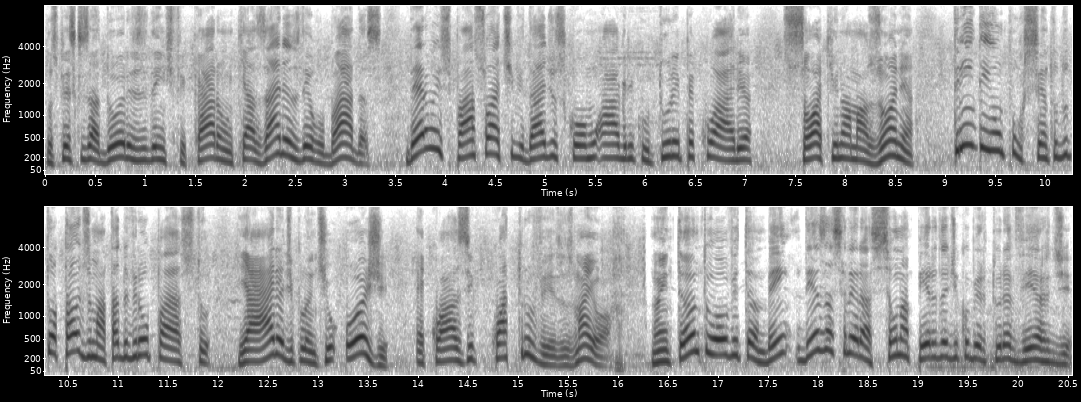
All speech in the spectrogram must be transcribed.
Os pesquisadores identificaram que as áreas derrubadas deram espaço a atividades como a agricultura e pecuária. Só aqui na Amazônia, 31% do total desmatado virou pasto e a área de plantio hoje é quase quatro vezes maior. No entanto, houve também desaceleração na perda de cobertura verde,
